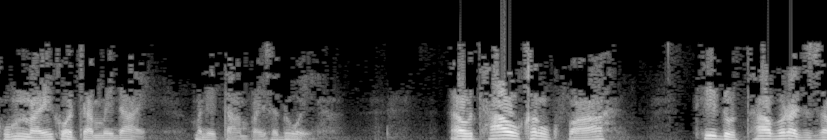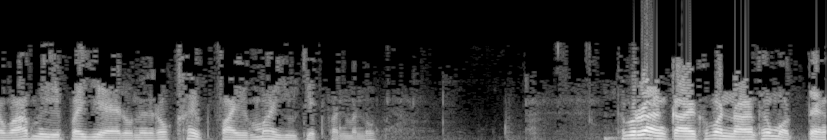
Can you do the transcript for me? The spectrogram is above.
ขุมไหนก็จำไม่ได้ไม่ได้ตามไปซะด้วย เอาเท้าข้างขวาที่ดุดเท้าพระราชสวามีไปแย่ลงในนรกให้ไฟไหม้อยู่เจ็ดวันมนุษย์ทั้งร่างกายของนางทั้งหมดแต่ง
